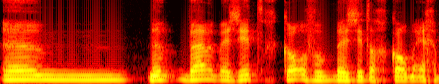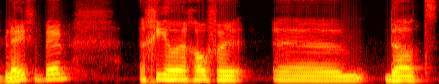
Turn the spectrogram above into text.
Um, nou, waar ik bij zit, geko- of bij zit al gekomen en gebleven ben, ging heel erg over uh, dat,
